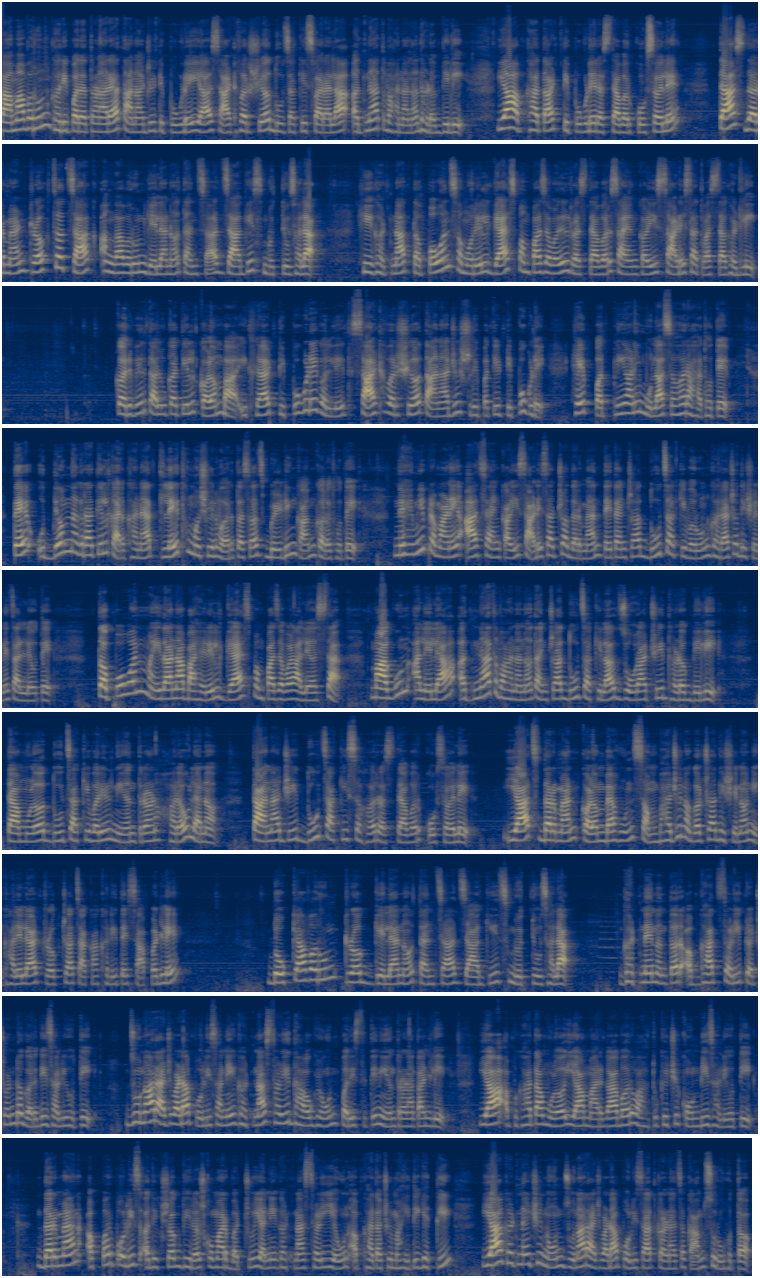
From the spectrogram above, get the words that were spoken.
कामावरून घरी परतणाऱ्या तानाजी टिपुगडे या साठ वर्षीय दुचाकीस्वाराला अज्ञात वाहनानं धडक दिली. या अपघातात टिपुगडे रस्त्यावर कोसळले. त्याच दरम्यान ट्रकचं चाक अंगावरून गेल्यानं त्यांचा जागीच मृत्यू झाला. ही घटना तपोवन समोरील गॅस पंपाजवळील रस्त्यावर सायंकाळी साडेसात वाजता घडली. करवीर तालुक्यातील कळंबा इथल्या टिपुगडे गल्लीत साठ वर्षीय तानाजी श्रीपती टिपुगडे हे पत्नी आणि मुलासह राहत होते. ते उद्यमनगरातील कारखान्यात लेथ मशीनवर तसंच बिल्डिंग काम करत होते. नेहमीप्रमाणे आज सायंकाळी साडेसातच्या दरम्यान ते त्यांच्या दुचाकीवरून घराच्या दिशेने चालले होते. तपोवन मैदानाबाहेरील गॅस पंपाजवळ आले असता मागून आलेल्या अज्ञात वाहनानं त्यांच्या दुचाकीला जोराची धडक दिली. त्यामुळं दुचाकीवरील नियंत्रण हरवल्यानं तानाजी दुचाकीसह रस्त्यावर कोसळले. याच दरम्यान कळंब्याहून संभाजीनगरच्या दिशेनं निघालेल्या ट्रकच्या चाकाखाली ते सापडले. डोक्यावरून ट्रक गेल्यानं त्यांचा जागीच मृत्यू झाला. घटनेनंतर अपघातस्थळी प्रचंड गर्दी झाली होती. जुना राजवाडा पोलिसांनी घटनास्थळी धाव घेऊन परिस्थिती नियंत्रणात आणली. या अपघातामुळं या मार्गावर वाहतुकीची कोंडी झाली होती. दरम्यान अप्पर पोलीस अधीक्षक धीरज कुमार बच्चू यांनी घटनास्थळी येऊन अपघाताची माहिती घेतली. या घटनेची नोंद जुना राजवाडा पोलिसात करण्याचं काम सुरू होतं.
